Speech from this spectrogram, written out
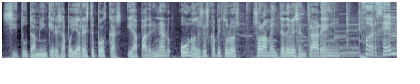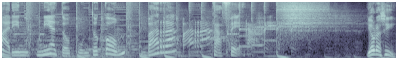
Si tú también quieres apoyar este podcast y apadrinar uno de sus capítulos, solamente debes entrar en jorgemarinieto.com barra café. Y ahora sí,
